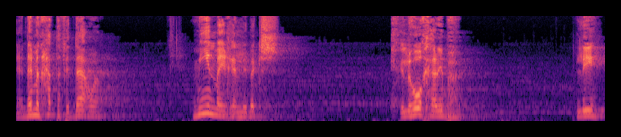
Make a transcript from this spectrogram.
يعني دايما حتى في الدعوة مين ما يغلبكش؟ اللي هو خاربها. ليه؟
